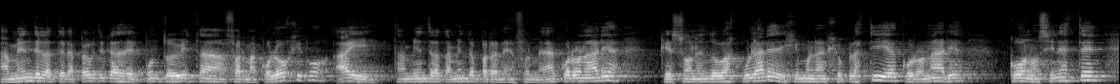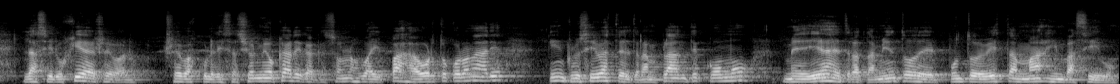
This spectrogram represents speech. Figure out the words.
amén de la terapéutica desde el punto de vista farmacológico. Hay también tratamiento para la enfermedad coronaria, que son endovasculares, dijimos la angioplastía coronaria, con o sin estén, la cirugía de revascularización miocárdica, que son los bypass aortocoronaria, inclusive hasta el trasplante como medidas de tratamiento desde el punto de vista más invasivo.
